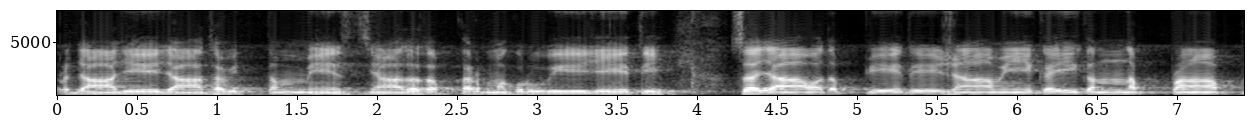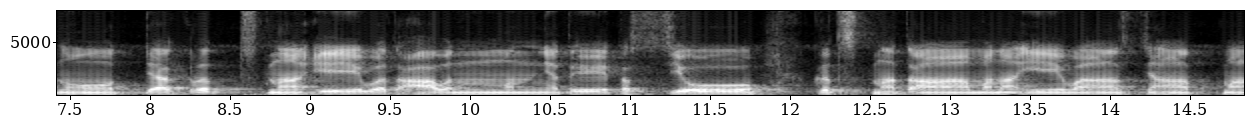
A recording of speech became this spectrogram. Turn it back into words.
प्रजाये जाथ वित्तं मे स्यादथ कर्म कुर्वीयेति स यावदप्येतेषामेकैकं न प्राप्नोत्यकृत्स्न एव तावन्मन्यते तस्यो। कृत्स्नतामन एवास्यात्मा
